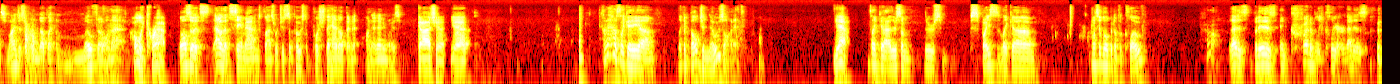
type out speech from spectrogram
so mine just foamed up like a mofo on that. Holy crap. Also, it's out of that Sam Adams class, which is supposed to push the head up in it on it, anyways. Gotcha. Yeah. Kind of has like a um, like a Belgian nose on it. Yeah. It's like uh, there's some there's spice like um, I want to say a little bit of a clove. Huh. That is, but it is incredibly clear. That is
